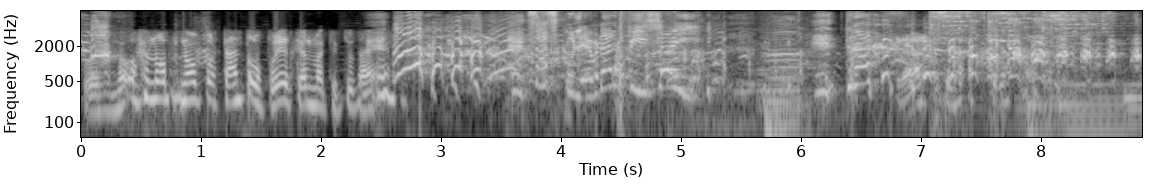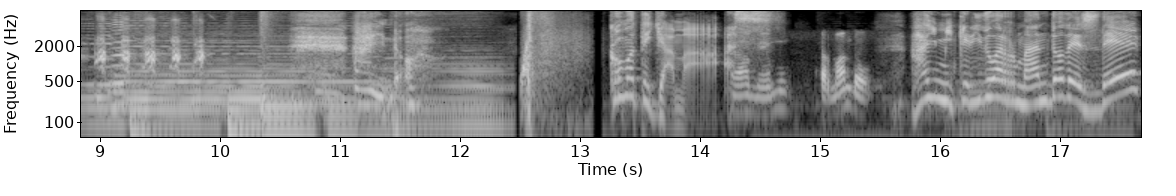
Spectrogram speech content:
Pues no, no, no, pues tanto, pues, cálmate tú también. ¡Sas culebra al piso y... ¡Tras! Ay, no. ¿Cómo te llamas? Ah, mi Armando. Ay, mi querido Armando, ¿desde?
